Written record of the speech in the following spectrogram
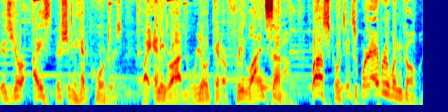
is your ice fishing headquarters. Buy any rod and reel, get a free line setup. Roscoe's, it's where everyone goes.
